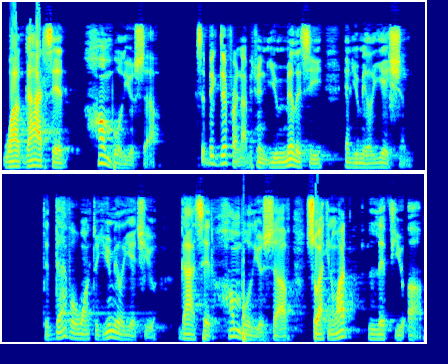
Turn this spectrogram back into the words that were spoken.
while God said, humble yourself. It's a big difference now between humility and humiliation. The devil wants to humiliate you. God said, humble yourself so I can what? Lift you up.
